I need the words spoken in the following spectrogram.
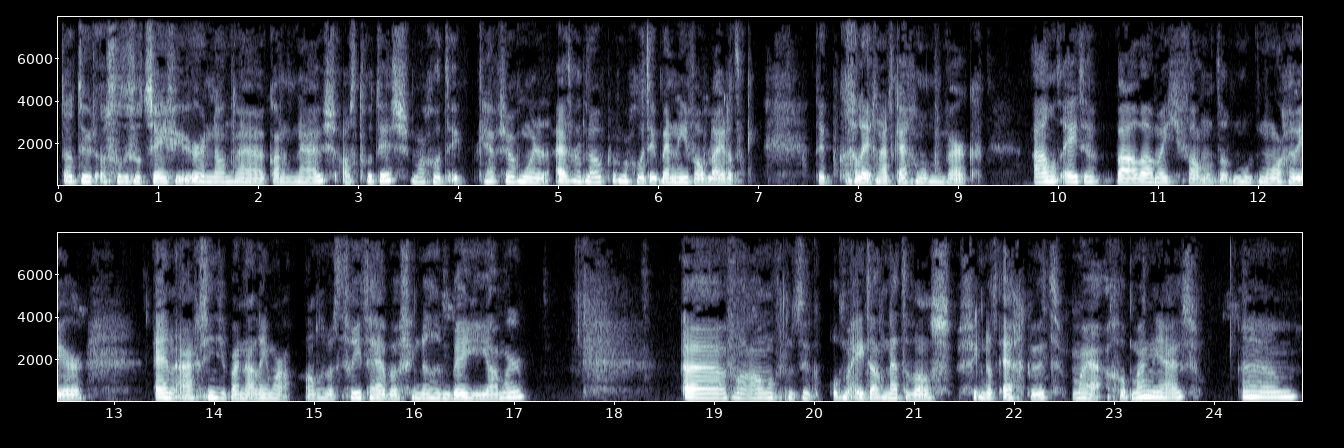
Dat duurt als het goed is tot zeven uur. En dan uh, kan ik naar huis, als het goed is. Maar goed, ik heb zo vermoeden dat uit lopen. Maar goed, ik ben in ieder geval blij dat ik de gelegenheid krijg om op mijn werk avondeten baal wel een beetje van, want dat moet morgen weer. En aangezien ze bijna alleen maar alles met friet hebben, vind ik dat een beetje jammer. Uh, vooral omdat ik natuurlijk op mijn eten aan het letten was, vind ik dat echt kut. Maar ja, goed, maakt niet uit. Um,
